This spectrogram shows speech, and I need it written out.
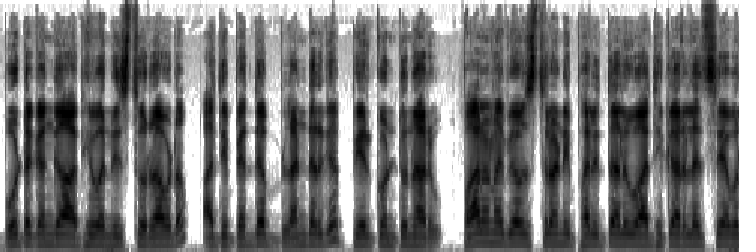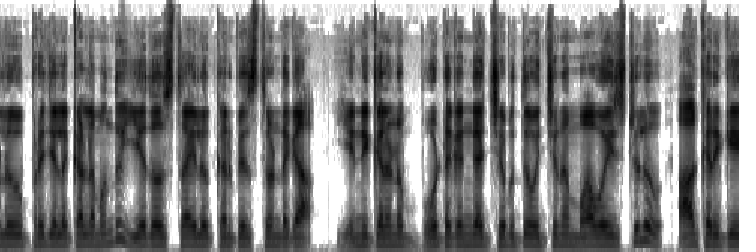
బూటకంగా అభివర్ణిస్తూ రావడం అతిపెద్ద బ్లండర్గా పేర్కొంటున్నారు. పాలనా వ్యవస్థలోని ఫలితాలు అధికారుల సేవలు ప్రజల కళ్ళ ముందు ఏదో స్థాయిలో కనిపిస్తుండగా ఎన్నికలను బూటకంగా చెబుతూ వచ్చిన మావోయిస్టులు ఆఖరికి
